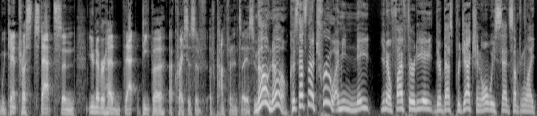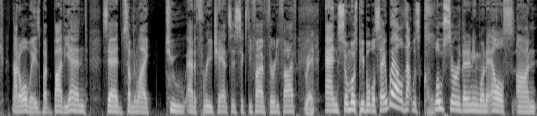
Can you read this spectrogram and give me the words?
we can't trust stats. And you never had that deep a, a crisis of, of confidence, I assume. No, no, because that's not true. I mean, Nate you know, 538, their best projection always said something like, not always, but by the end, said something like two out of three chances, 65 35. Right. And so most people will say, well, that was closer than anyone else on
